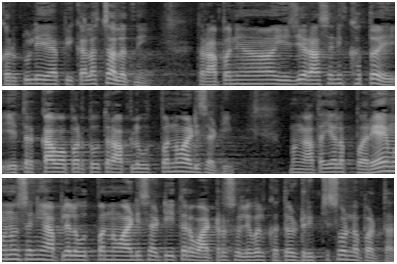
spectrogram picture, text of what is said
कर्टुले या पिकाला चालत नाही. तर आपण हे जे रासायनिक खतं आहे हे तर का वापरतो? तर आपलं उत्पन्न वाढीसाठी. मग आता याला पर्याय म्हणून सनी आपल्याला उत्पन्न वाढीसाठी तर वॉटर सोलेबल खतं ड्रिपचे सोडणं पडतात.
